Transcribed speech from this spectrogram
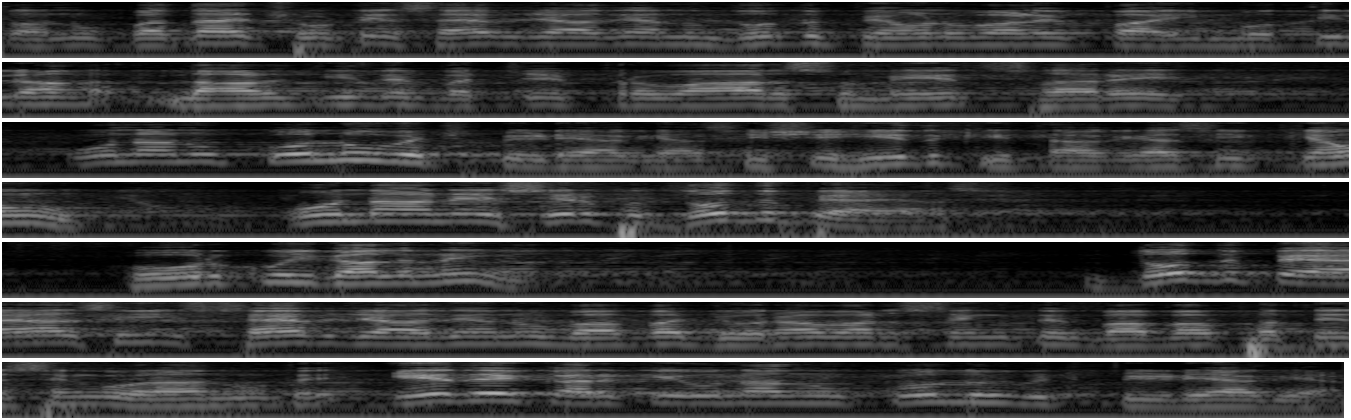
ਤੁਹਾਨੂੰ ਪਤਾ ਹੈ, ਛੋਟੇ ਸਾਹਿਬਜ਼ਾਦਿਆਂ ਨੂੰ ਦੁੱਧ ਪਿਉਣ ਵਾਲੇ ਭਾਈ ਮੋਤੀ ਲਾਲ ਜੀ ਦੇ ਬੱਚੇ ਪਰਿਵਾਰ ਸਮੇਤ ਸਾਰੇ, ਉਹਨਾਂ ਨੂੰ ਕੋਲੂ ਵਿੱਚ ਪੀੜਿਆ ਗਿਆ ਸੀ, ਸ਼ਹੀਦ ਕੀਤਾ ਗਿਆ ਸੀ। ਕਿਉਂ? ਉਹਨਾਂ ਨੇ ਸਿਰਫ ਦੁੱਧ ਪਿਆਇਆ ਸੀ। ਹੋਰ ਕੋਈ ਗੱਲ ਨਹੀਂ। ਦੁੱਧ ਪਿਆਇਆ ਸੀ ਸਹਿਬਜ਼ਾਦਿਆਂ ਨੂੰ, ਬਾਬਾ ਜੋਰਾਵਰ ਸਿੰਘ ਤੇ ਬਾਬਾ ਫਤਿਹ ਸਿੰਘ ਹੋਰਾਂ ਨੂੰ ਤੇ ਇਹਦੇ ਕਰਕੇ ਉਹਨਾਂ ਨੂੰ ਕੋਲੂ ਵਿੱਚ ਪੀੜਿਆ ਗਿਆ।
